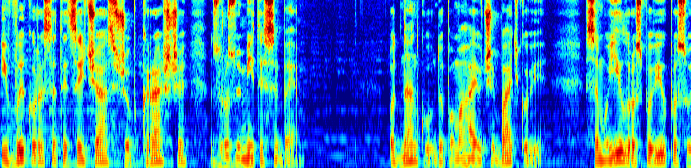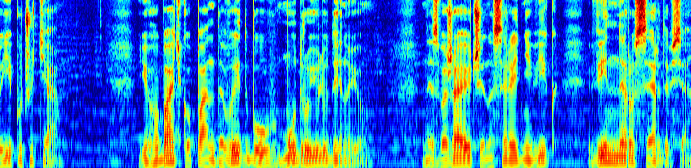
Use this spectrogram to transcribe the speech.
і використати цей час, щоб краще зрозуміти себе. Однанку, допомагаючи батькові, Самуїл розповів про свої почуття. Його батько, пан Давид, був мудрою людиною. Незважаючи на середній вік, він не розсердився,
